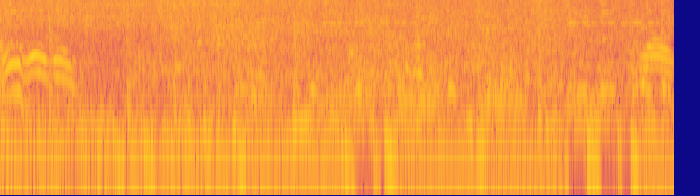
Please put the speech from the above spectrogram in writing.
Oh, whoa, whoa. Wow.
